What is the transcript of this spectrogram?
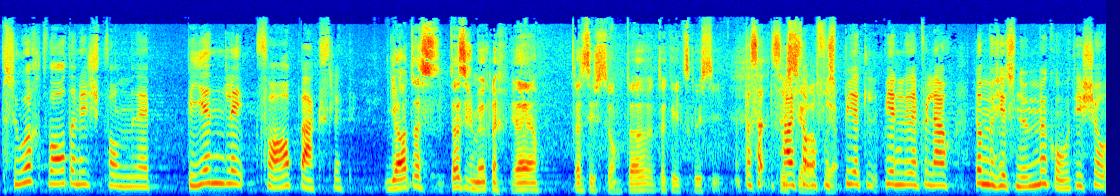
besucht worden ist, von einem Bienenli die Farbe wechselt. Ja, das, das ist möglich. Ja, ja. Das ist so. Da, da gibt es gewisse. Das, das heisst aber für das Bienenli auch, da muss ich jetzt nicht mehr gehen. Da ist, schon,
